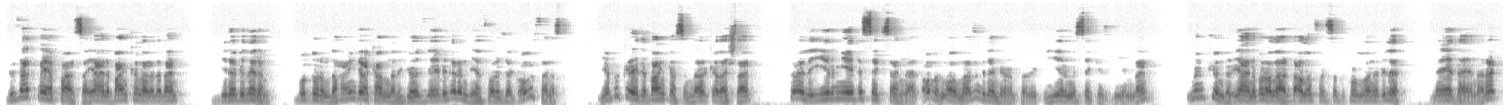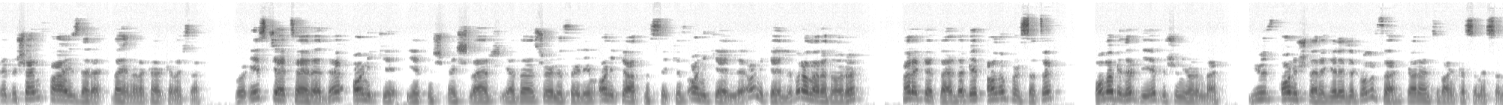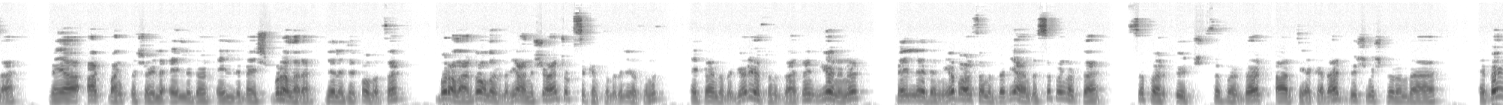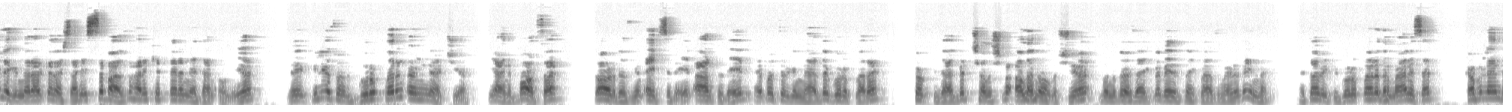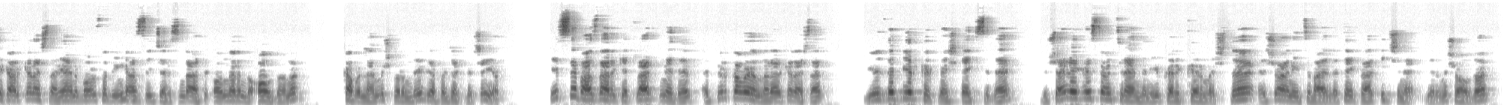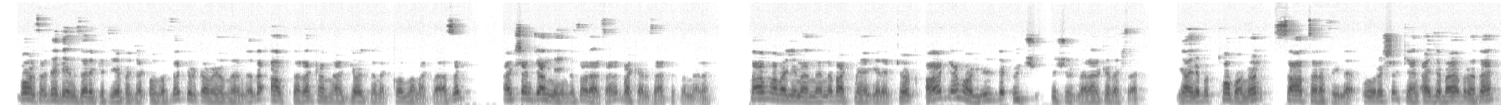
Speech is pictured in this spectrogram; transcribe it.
Düzeltme yaparsa yani bankalara da ben girebilirim. Bu durumda hangi rakamları gözleyebilirim diye soracak olursanız Yapı Kredi Bankası'nda arkadaşlar böyle 27.80'ler olur mu olmaz mı bilemiyorum tabii ki. 28 diyeyim ben. Mümkündür. Yani buralarda alım fırsatı kullanabilir. Neye dayanarak? Ve düşen faizlere dayanarak arkadaşlar. Bu İSCTR'de 12.75'ler ya da şöyle söyleyeyim 12.68, 12.50, 12.50 buralara doğru hareketlerde bir alım fırsatı olabilir diye düşünüyorum ben. 113'lere gelecek olursa Garanti Bankası mesela veya Akbank'ta şöyle 54-55 buralara gelecek olursa buralarda olabilir. Yani şu an çok sıkıntılı biliyorsunuz. Ekranda da görüyorsunuz zaten yönünü belli edemiyor. Borsamızda bir anda 0.0304 artıya kadar düşmüş durumda. E böyle günler arkadaşlar hisse bazlı hareketlere neden oluyor. Ve biliyorsunuz grupların önünü açıyor. Yani borsa doğru düzgün eksi değil, artı değil. E bu tür günlerde gruplara çok güzel bir çalışma alanı oluşuyor. Bunu da özellikle belirtmek lazım öyle değil mi? E tabii ki grupları da maalesef kabullendik arkadaşlar. Yani borsa dünyası içerisinde artık onların da olduğunu kabullenmiş durumdayız. Yapacak bir şey yok. Hisse bazlı hareketler nedir? E, Türk Hava Yolları arkadaşlar %1.45 eksi de düşen regresyon trendini yukarı kırmıştı. E, şu an itibariyle tekrar içine girmiş oldu. Borsa dediğimiz hareketi yapacak olursa Türk Hava Yolları'nda da altta rakamlar gözlemek, kollamak lazım. Akşam canlı yayında sorarsanız bakarız artık bunlara. TAV havalimanlarına bakmaya gerek yok. AGHOL %3 düşürdüler arkadaşlar. Yani bu TOBO'nun sağ tarafıyla uğraşırken acaba burada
